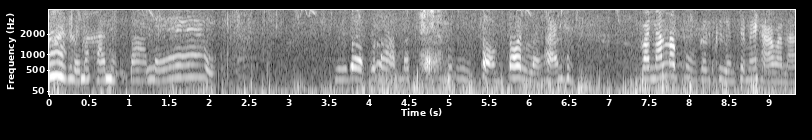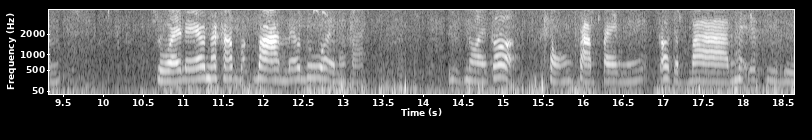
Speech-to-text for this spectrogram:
มากเลยนะคะหนึ่งบานแล้ว มีดอกกุหลาบมาแซมอีกสองต้นเหรอคะวันนั้นเราปลูกกลางคืนใช่ไหมคะวันนั้น สวยแล้วนะคะ บานแล้วด้วยนะคะ อีกหน่อยก็สองสามแปลงนี้ก็จะบานให้เอฟซีดู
